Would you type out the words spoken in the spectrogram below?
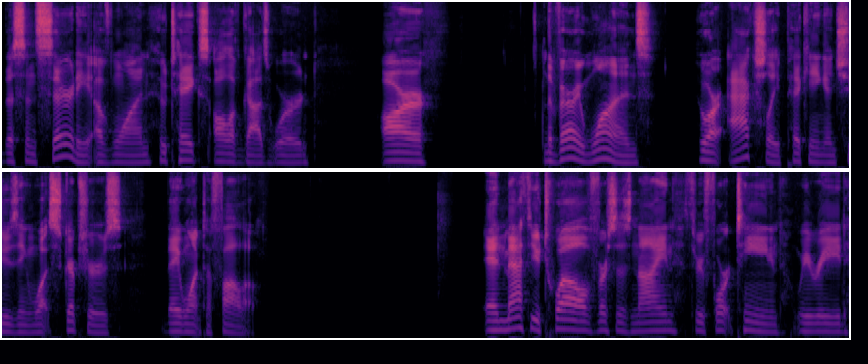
the sincerity of one who takes all of God's word are the very ones who are actually picking and choosing what scriptures they want to follow. In Matthew 12, verses 9 through 14, we read,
